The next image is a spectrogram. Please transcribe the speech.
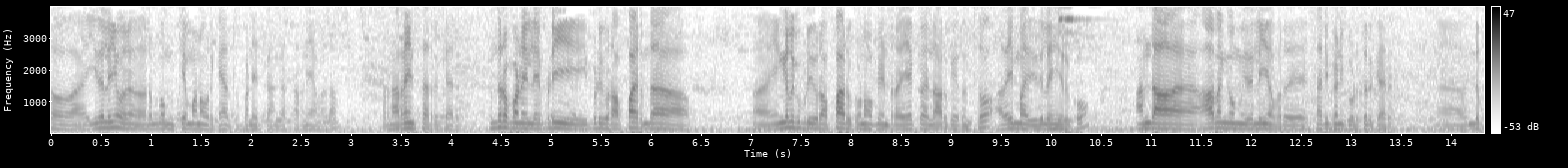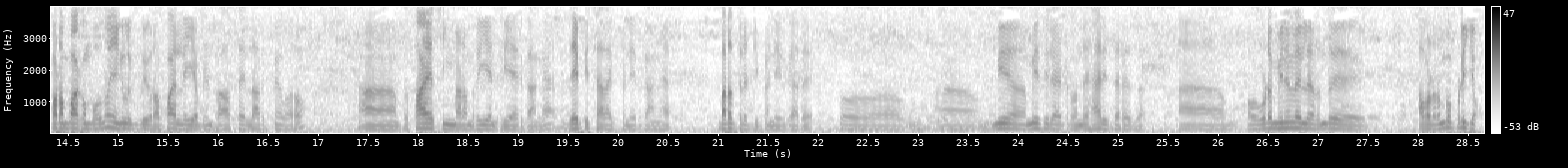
ஸோ uh, இதுலேயும் ரொம்ப முக்கியமான ஒரு கேரக்டர் பண்ணியிருக்காங்க சரண்யா மேடம். அப்புறம் நரேன் சார் இருக்கார். சுந்தரபாணியில் எப்படி இப்படி ஒரு அப்பா இருந்தால் எங்களுக்கு இப்படி ஒரு அப்பா இருக்கணும் அப்படின்ற ஏக்கம் எல்லாருக்கும் இருந்துச்சோ அதே மாதிரி இதுலேயும் இருக்கும். அந்த ஆதங்கம் இதுலேயும் அவர் சரி பண்ணி கொடுத்துருக்காரு. இந்த படம் பார்க்கும்போதும் எங்களுக்கு இப்படி ஒரு அப்பா இல்லை அப்படின்ற ஆசை எல்லாருக்குமே வரும். இப்போ சாயா சிங் மேடம் ரீஎன்ட்ரி ஆயிருக்காங்க. ஜேபி சார் ஆக்ட் பண்ணியிருக்காங்க. பரத் ரெட்டி பண்ணியிருக்காரு. ஸோ மியூசிக் டைரக்டர் வந்து ஹாரி தெரேசா அவர் கூட மின்னலில் அவரை ரொம்ப பிடிக்கும்.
